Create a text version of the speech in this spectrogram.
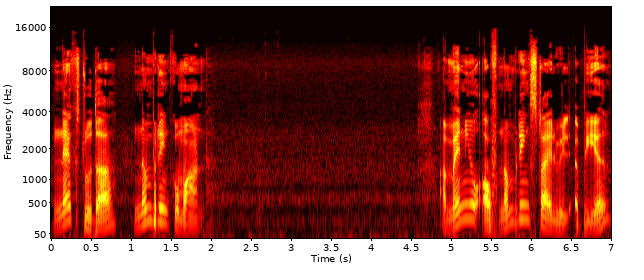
next to the numbering command. A menu of numbering style will appear.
